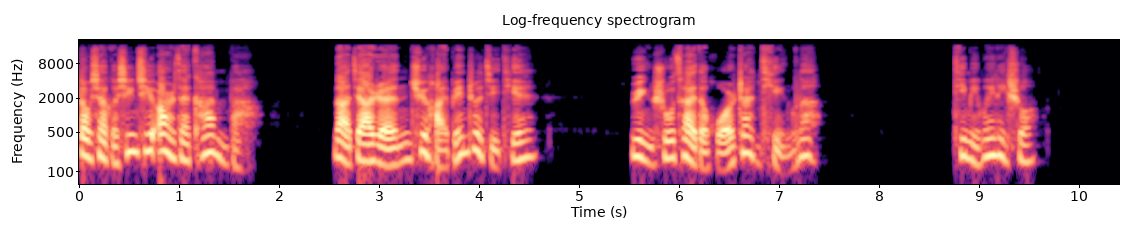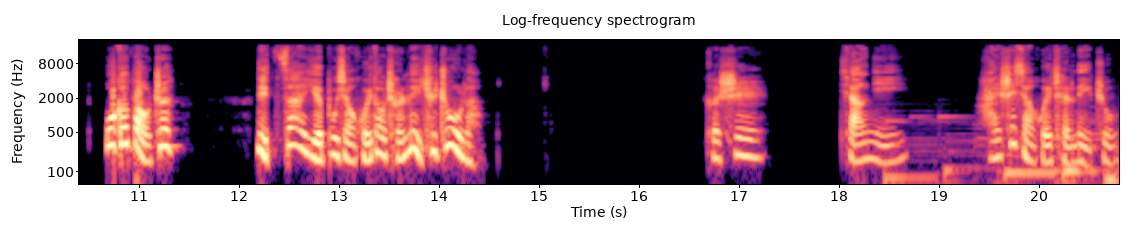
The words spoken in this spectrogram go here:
到下个星期二再看吧。那家人去海边这几天，运蔬菜的活暂停了。提米·威利说：“我敢保证，你再也不想回到城里去住了。”可是，强尼还是想回城里住。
